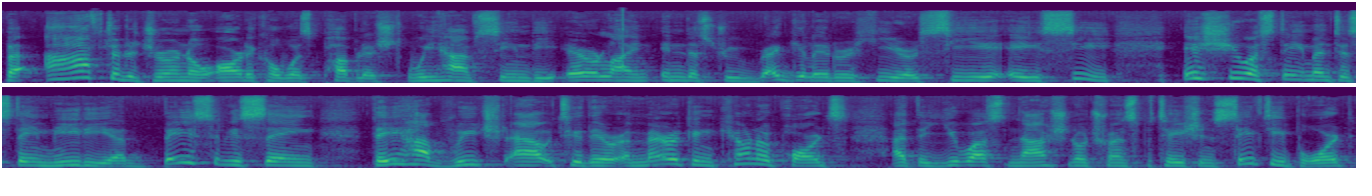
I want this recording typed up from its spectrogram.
but after the journal article was published, we have seen the airline industry regulator here, CAAC, issue a statement to state media basically saying they have reached out to their American counterparts at the U.S. National Transportation Safety Board.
